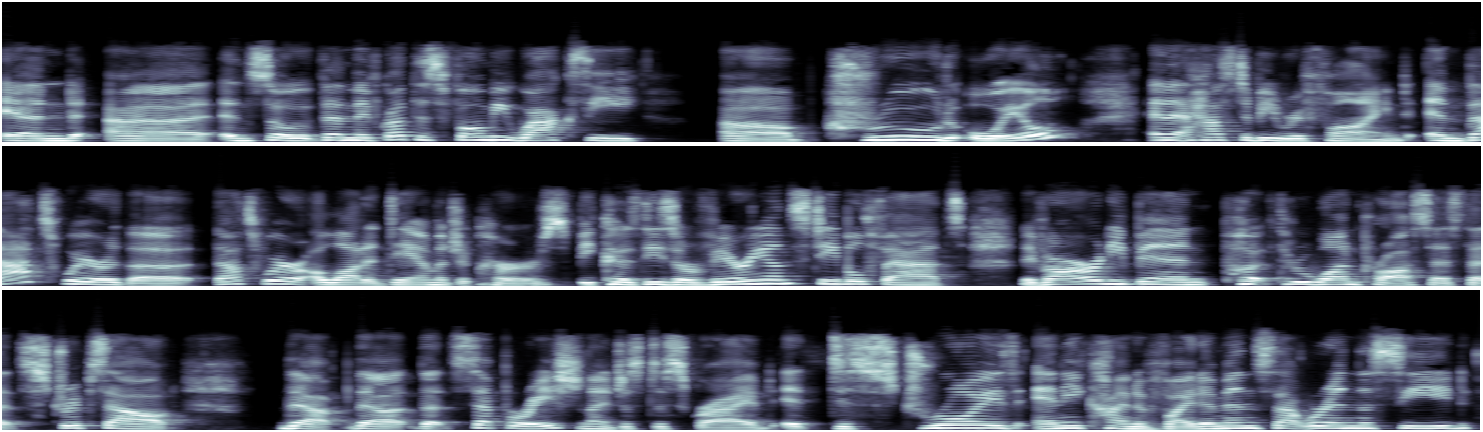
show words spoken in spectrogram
and uh, and so then they've got this foamy waxy uh, crude oil and it has to be refined. And that's where the that's where a lot of damage occurs because these are very unstable fats. They've already been put through one process that strips out that that that separation I just described, it destroys any kind of vitamins that were in the seed.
